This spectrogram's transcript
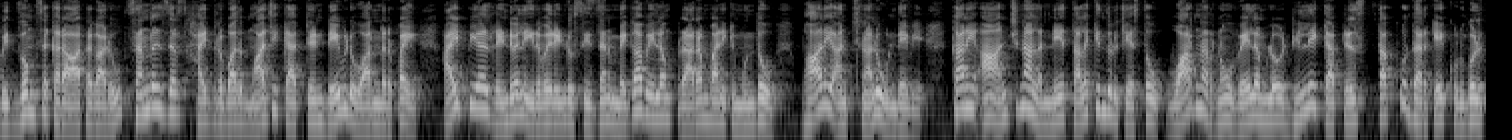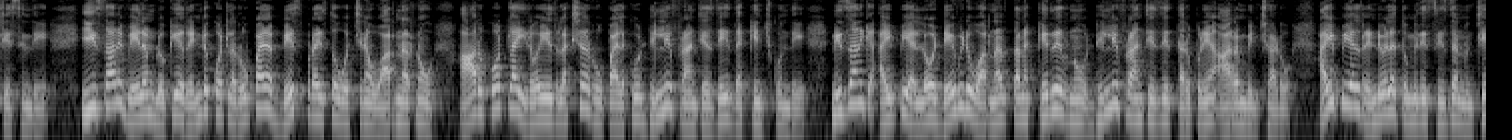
విధ్వంసకర ఆటగాడు సన్ రైజర్స్ హైదరాబాద్ మాజీ కెప్టెన్ డేవిడ్ వార్నర్పై ఐపీఎల్ రెండు వేల ఇరవై రెండు సీజన్ మెగావేలం ప్రారంభానికి ముందు భారీ అంచనాలు ఉండేవి. కానీ ఆ అంచనాలన్నీ తలకిందులు చేస్తూ వార్నర్ను వేలంలో ఢిల్లీ క్యాపిటల్స్ తక్కువ ధరకే కొనుగోలు చేసింది. ఈసారి వేలంలోకి రెండు కోట్ల రూపాయల బేస్ ప్రైస్తో వచ్చిన వార్నర్ను ఆరు కోట్ల ఇరవై ఐదు లక్షల రూపాయలకు ఢిల్లీ ఫ్రాంచైజీ దక్కించుకుంది. నిజానికి ఐపీఎల్లో డేవిడ్ వార్నర్ తన కెరీర్ను ఢిల్లీ ఫ్రాంచైజీ తరపునే ఆరంభించాడు. ఐపీఎల్ రెండు వేల తొమ్మిది సీజన్ నుంచి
